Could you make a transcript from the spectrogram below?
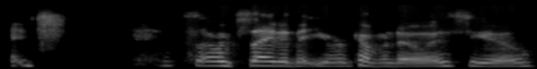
so excited that you were coming to OSU.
